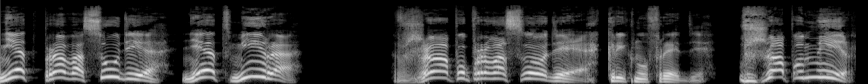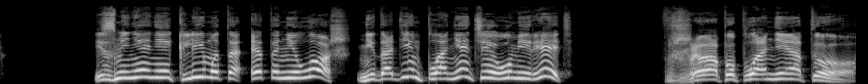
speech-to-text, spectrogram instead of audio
Нет правосудия! Нет мира!» «В жопу правосудие!» — крикнул Фредди. «В жопу мир!» «Изменение климата — это не ложь! Не дадим планете умереть!» «В жопу планету!»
